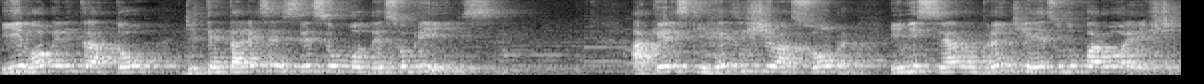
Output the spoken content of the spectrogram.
e logo ele tratou de tentar exercer seu poder sobre eles. Aqueles que resistiram à sombra iniciaram um grande êxodo para o oeste,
